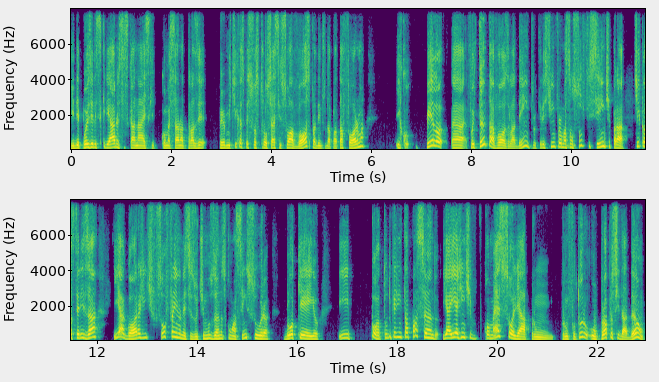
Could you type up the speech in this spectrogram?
E depois eles criaram esses canais que começaram a trazer permitir que as pessoas trouxessem sua voz para dentro da plataforma e pelo, uh, foi tanta voz lá dentro que eles tinham informação suficiente para te clusterizar e agora a gente sofrendo nesses últimos anos com a censura, bloqueio e porra, tudo que a gente está passando. E aí a gente começa a olhar para um, um futuro, o próprio cidadão,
